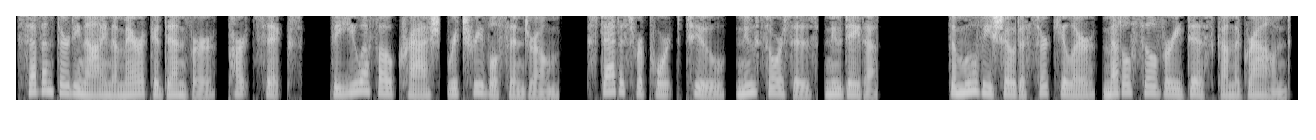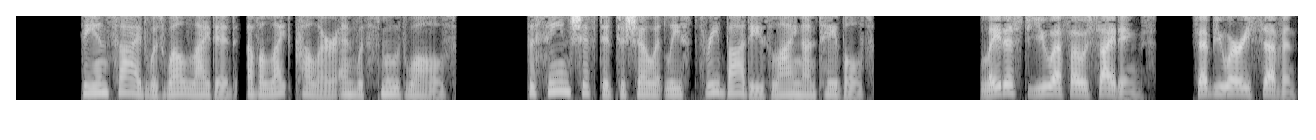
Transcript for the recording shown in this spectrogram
739 America Denver, Part 6. The UFO Crash, Retrieval Syndrome. Status Report 2, New Sources, New Data. The movie showed a circular, metal silvery disc on the ground. The inside was well lighted, of a light color and with smooth walls. The scene shifted to show at least three bodies lying on tables. Latest UFO sightings. February 7,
